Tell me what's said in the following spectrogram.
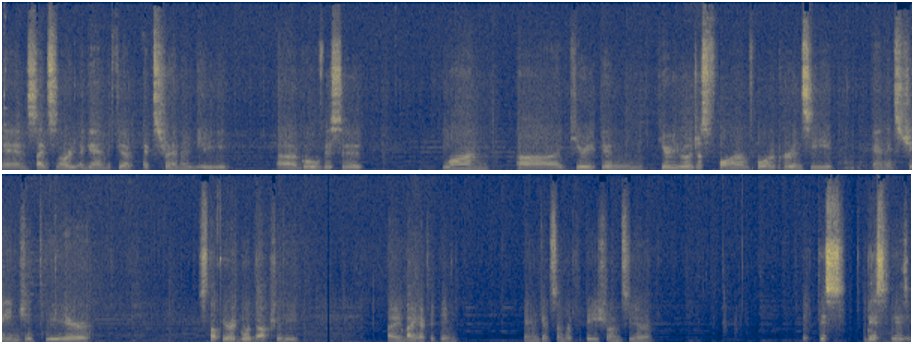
And side story again, if you have extra energy, uh, go visit one. Uh, here you can, here you will just farm for currency and exchange it here. Stuff here are good actually. I buy everything and get some reputations here. This this is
